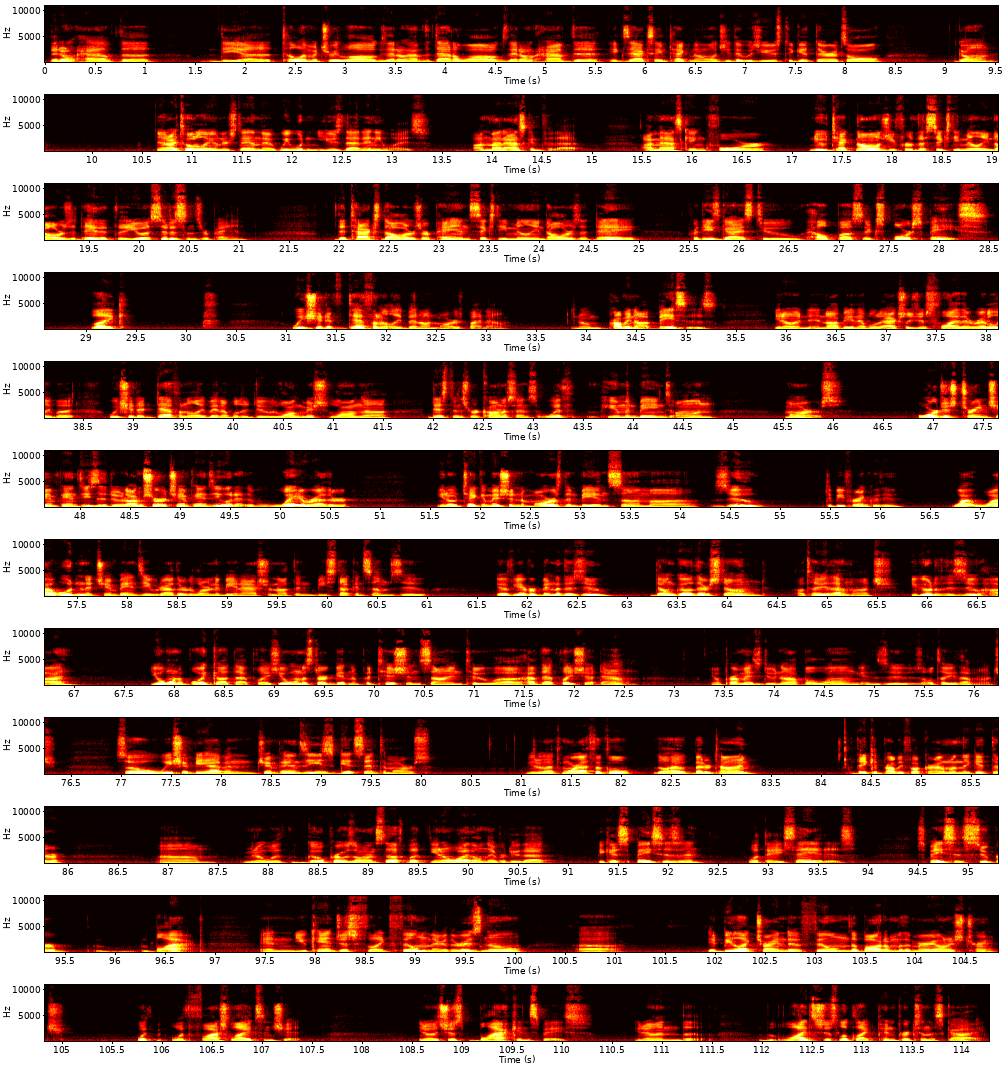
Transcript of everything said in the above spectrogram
They don't have the the uh, telemetry logs. They don't have the data logs. They don't have the exact same technology that was used to get there. It's all gone. And I totally understand that we wouldn't use that anyways. I'm not asking for that. I'm asking for new technology for the $60 million a day that the U.S. citizens are paying the tax dollars are paying $60 million a day for these guys to help us explore space. Like, we should have definitely been on Mars by now. You know, probably not bases, you know, and, and not being able to actually just fly there readily, but we should have definitely been able to do long long uh, distance reconnaissance with human beings on Mars. Or just train chimpanzees to do it. I'm sure a chimpanzee would way rather you know, take a mission to Mars than be in some uh, zoo. To be frank with you, why why wouldn't a chimpanzee would rather learn to be an astronaut than be stuck in some zoo? You know, have you ever been to the zoo? Don't go there stoned. I'll tell you that much. You go to the zoo high, you'll want to boycott that place. You'll want to start getting a petition signed to uh, have that place shut down. You know, primates do not belong in zoos. I'll tell you that much. So we should be having chimpanzees get sent to Mars. You know, that's more ethical. They'll have better time. They could probably fuck around when they get there. Um, you know, with GoPros on and stuff. But you know why they'll never do that? Because space isn't what they say it is. Space is super black, and you can't just like film there. There is no. Uh, it'd be like trying to film the bottom of the Marianas Trench with with flashlights and shit. You know, it's just black in space. You know, and the, the lights just look like pinpricks in the sky.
